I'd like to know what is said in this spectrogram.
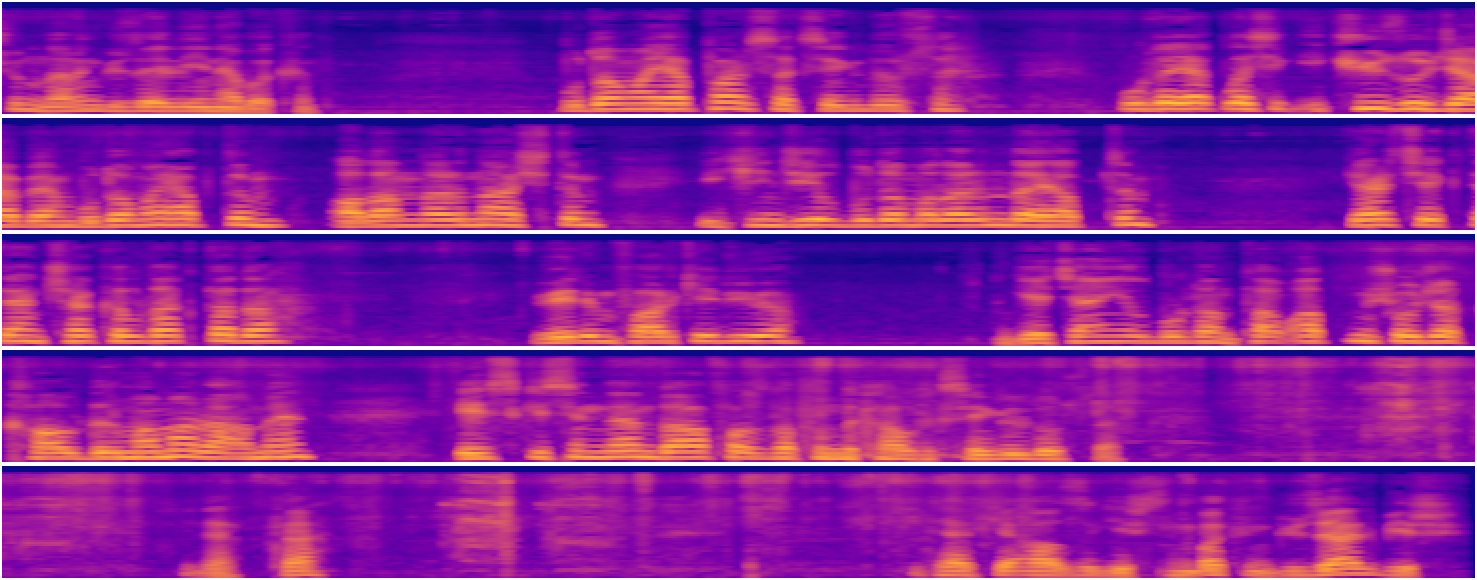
Şunların güzelliğine bakın. Budama yaparsak sevgili dostlar Burada yaklaşık 200 ocağı ben budama yaptım. Alanlarını açtım. İkinci yıl budamalarını da yaptım. Gerçekten Çakıldak'ta da verim fark ediyor. Geçen yıl buradan tam 60 Ocak kaldırmama rağmen eskisinden daha fazla fındık aldık sevgili dostlar. Bir dakika. Gider ki ağzı girsin. Bakın güzel bir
